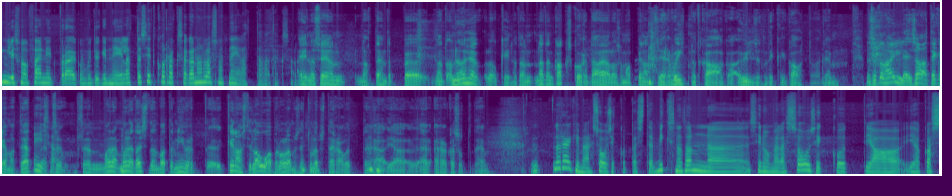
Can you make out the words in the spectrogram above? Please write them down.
Inglismaa fännid praegu muidugi neelatasid korraks, aga noh, las nad neelatavad, eks ole. ei no see on noh, tähendab, nad on ühe, okei okay,, nad on, nad on kaks korda ajaloos oma penaltiseeri võitnud ka, aga üldiselt nad ikkagi kaotavad, jah. no seda nalja ei saa tegemata jätta, et see, see on mõne, mõned asjad on vaata niivõrd kenasti laua peal olemas, need tuleb sealt ära võtta ja, ja ära kasutada, jah. no räägime soosikutest, miks nad on äh, sinu meelest soosikud ja, ja kas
